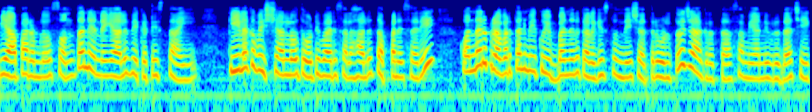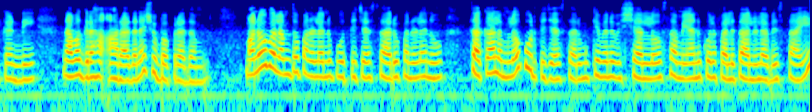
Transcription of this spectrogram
వ్యాపారంలో సొంత నిర్ణయాలు వికటిస్తాయి. కీలక విషయాల్లో తోటివారి సలహాలు తప్పనిసరి. కొందరి ప్రవర్తన మీకు ఇబ్బందిని కలిగిస్తుంది. శత్రువులతో జాగ్రత్త. సమయాన్ని వృధా చేయకండి. నవగ్రహ ఆరాధన శుభప్రదం. మనోబలంతో పనులను పూర్తి చేస్తారు. పనులను సకాలంలో పూర్తి చేస్తారు. ముఖ్యమైన విషయాల్లో సమయానుకూల ఫలితాలు లభిస్తాయి.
